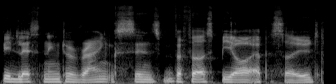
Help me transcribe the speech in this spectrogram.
been listening to Ranks since the first BR episode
